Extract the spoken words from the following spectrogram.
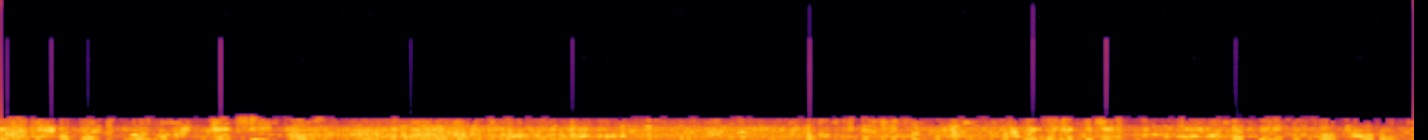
Attack, but there's the clothesline. And she's toast. Perfectly executed. Phoenix is so powerful. And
